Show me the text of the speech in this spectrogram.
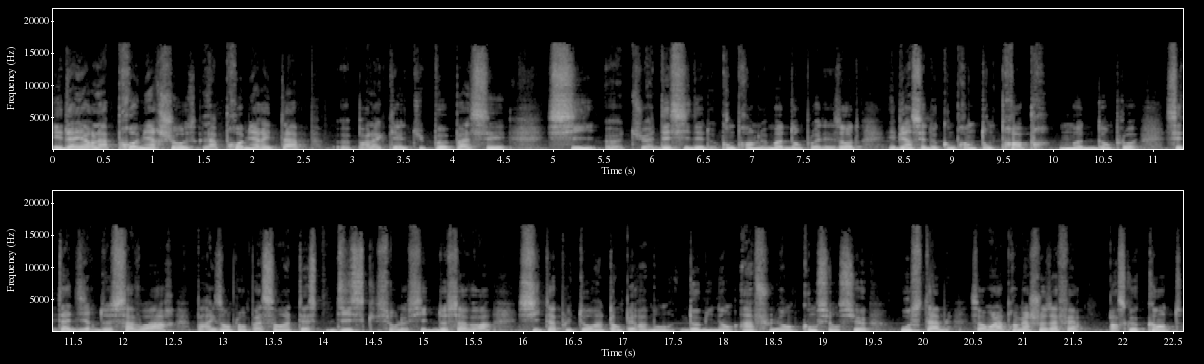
Et d'ailleurs, la première chose, la première étape euh, par laquelle tu peux passer si euh, tu as décidé de comprendre le mode d'emploi des autres, eh bien, c'est de comprendre ton propre mode d'emploi. C'est-à-dire de savoir, par exemple, en passant un test disque sur le site, de savoir si tu as plutôt un tempérament dominant, influent, consciencieux ou stable. C'est vraiment la première chose à faire. Parce que quand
